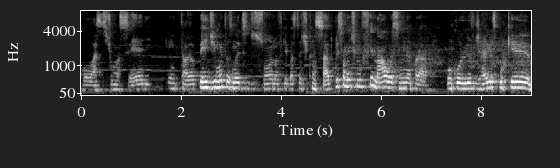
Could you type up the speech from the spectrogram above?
vou assistir uma série. Então, eu perdi muitas noites de sono, fiquei bastante cansado, principalmente no final, assim, né, para concluir o livro de regras, porque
